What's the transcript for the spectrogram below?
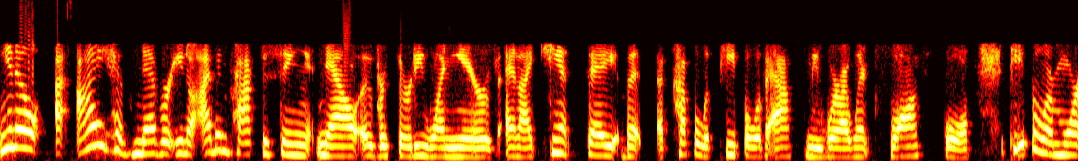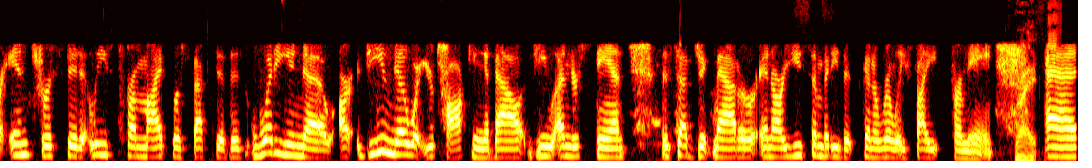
you know, I, I have never, you know, I've been practicing now over 31 years, and I can't say, but a couple of people have asked me where I went to law school. People are more interested, at least from my perspective, is what do you know? Are, do you know what you're talking about? Do you understand the subject matter? And are you somebody that's going to really fight for me? Right. And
